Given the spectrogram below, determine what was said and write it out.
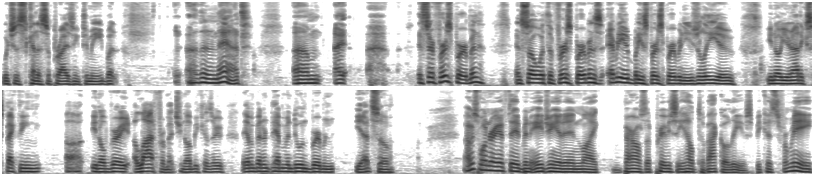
which is kind of surprising to me. But other than that, um, I it's their first bourbon. And so with the first bourbons, everybody's first bourbon usually you you know you're not expecting uh, you know very a lot from it, you know, because they they haven't been they haven't been doing bourbon yet. So I was wondering if they had been aging it in like barrels that previously held tobacco leaves because for me,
